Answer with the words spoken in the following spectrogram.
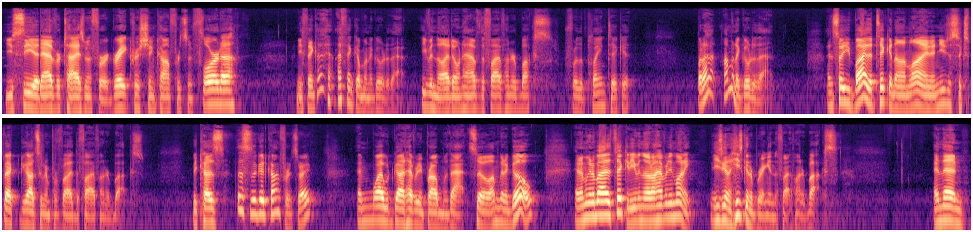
you see an advertisement for a great Christian conference in Florida, And you think, I, I think I'm going to go to that, even though I don't have the 500 bucks for the plane ticket. But I, I'm going to go to that. And so you buy the ticket online and you just expect God's going to provide the 500 bucks. Because this is a good conference, right? And why would God have any problem with that? So I'm going to go and I'm going to buy the ticket even though I don't have any money. He's going to, he's going to bring in the 500 bucks. And then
